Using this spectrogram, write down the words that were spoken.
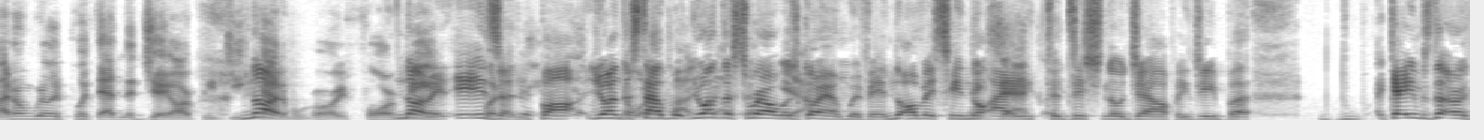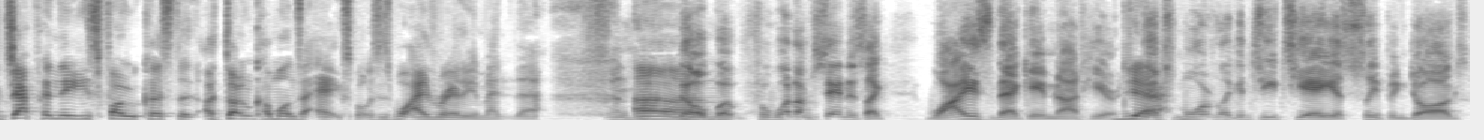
I don't really put that in the JRPG No. category for No, me. it it but isn't. But, yeah, you what understand what you understand where I was yeah. going with it. Obviously, not a traditional JRPG, but games that are Japanese focused that don't come onto Xbox is what I really meant there. no, Um, but for what I'm saying is like, why isn't that game not here? Yeah. That's more of like a GTA, a Sleeping Dogs,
